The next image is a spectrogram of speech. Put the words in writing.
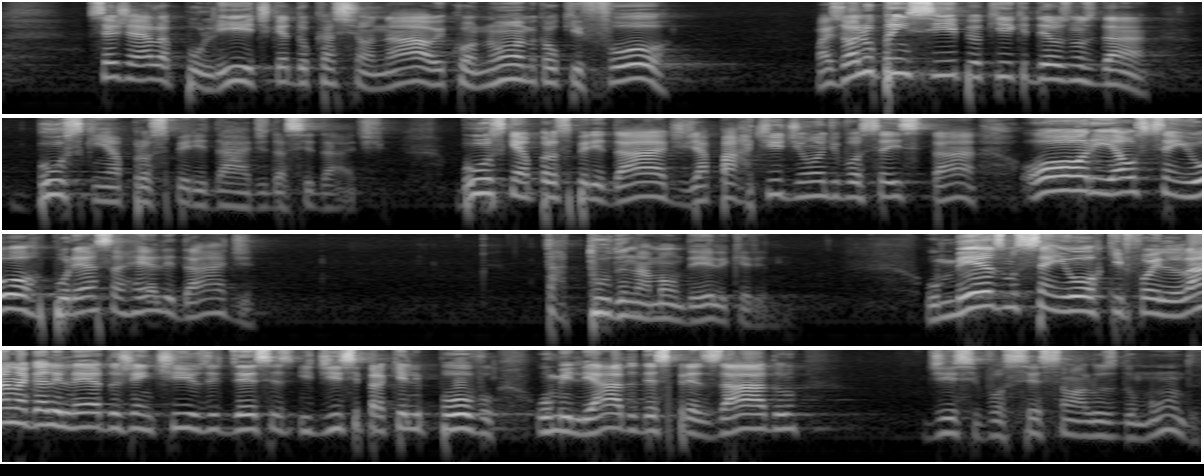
seja ela política, educacional, econômica, o que for. Mas olha o princípio aqui que Deus nos dá: busquem a prosperidade da cidade. Busquem a prosperidade a partir de onde você está. Ore ao Senhor por essa realidade. Está tudo na mão dele, querido. O mesmo Senhor que foi lá na Galiléia dos gentios e disse, e disse para aquele povo humilhado, desprezado, disse: Vocês são a luz do mundo.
